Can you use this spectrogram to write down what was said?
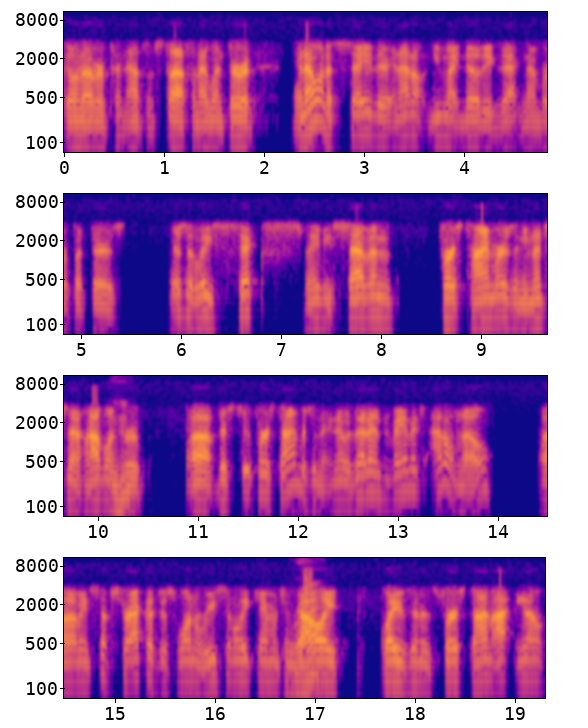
going over and printing out some stuff, and I went through it. And I want to say there, and I don't, you might know the exact number, but there's there's at least six, maybe seven first timers, and you mentioned that Hovland mm-hmm. group. Uh, there's two first timers in there. You know, is that an advantage? I don't know. Uh, I mean, Sepp Straka just won recently. Cameron Tringale right. plays in his first time. I, you know,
